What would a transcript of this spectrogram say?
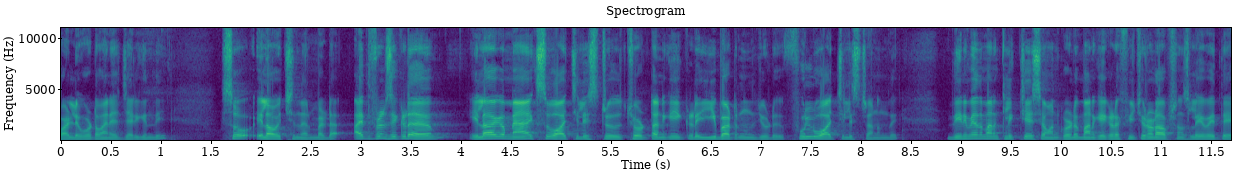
వాళ్ళు ఇవ్వడం అనేది జరిగింది. సో ఇలా వచ్చిందనమాట అయితే ఫ్రెండ్స్ ఇక్కడ ఇలాగ మ్యాక్స్ వాచ్ లిస్ట్ చూడటానికి ఇక్కడ ఈ బటన్ ఉంది చూడు. ఫుల్ వాచ్ లిస్ట్ అని ఉంది. దీని మీద మనం క్లిక్ చేసామనుకోండి మనకి ఇక్కడ ఫ్యూచర్ అండ్ ఆప్షన్స్లో ఏవైతే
